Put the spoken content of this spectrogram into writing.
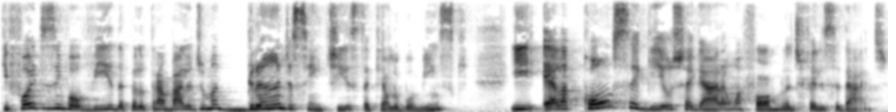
que foi desenvolvida pelo trabalho de uma grande cientista, que é a Lubominsky, e ela conseguiu chegar a uma fórmula de felicidade.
